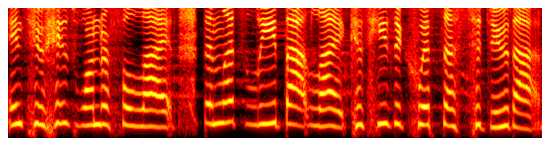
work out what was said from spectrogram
into his wonderful light, then let's lead that light because he's equipped us to do that.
